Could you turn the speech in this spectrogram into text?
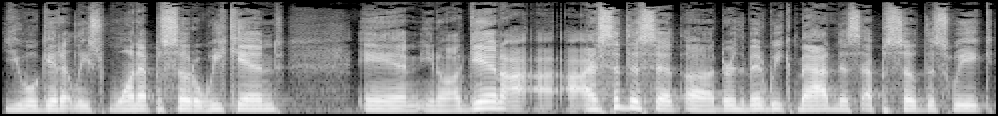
you will get at least one episode a weekend. And you know, again, I, I said this at uh, during the midweek madness episode this week.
